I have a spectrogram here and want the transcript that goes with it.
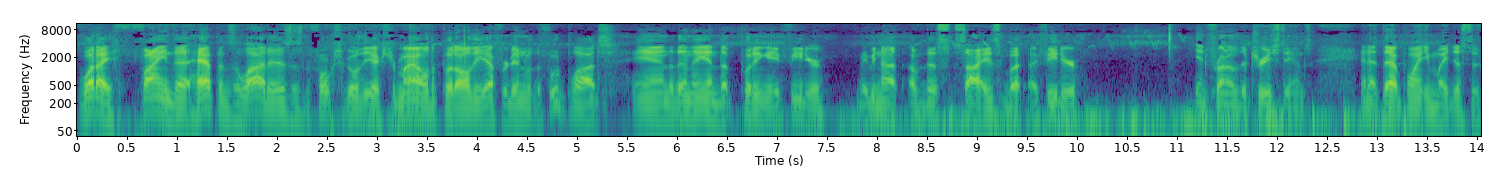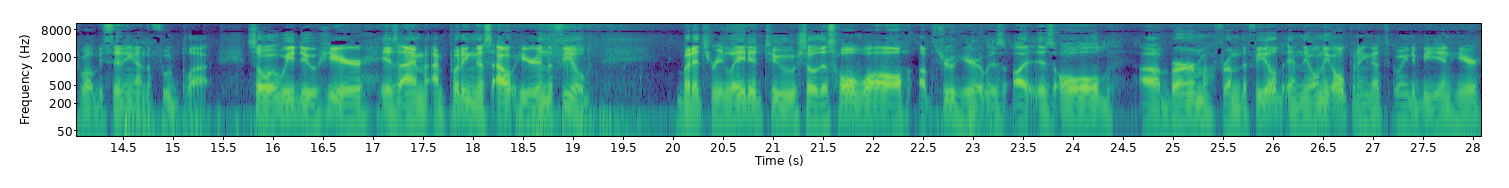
what I find that happens a lot is, is the folks go the extra mile to put all the effort in with the food plots, and then they end up putting a feeder, maybe not of this size, but a feeder in front of the tree stands. And at that point, you might just as well be sitting on the food plot. So what we do here is I'm, I'm putting this out here in the field, but it's related to, so this whole wall up through here, it was uh, is old uh, berm from the field, and the only opening that's going to be in here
